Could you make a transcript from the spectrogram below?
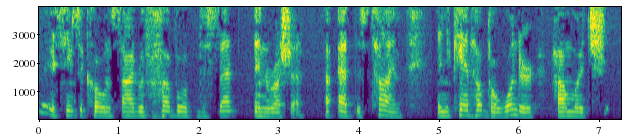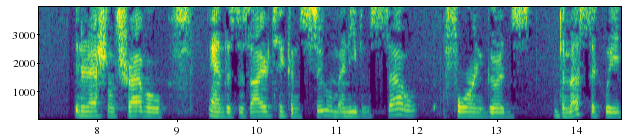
it seems to coincide with a level of dissent in Russia at this time, and you can't help but wonder how much international travel and this desire to consume and even sell foreign goods domestically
